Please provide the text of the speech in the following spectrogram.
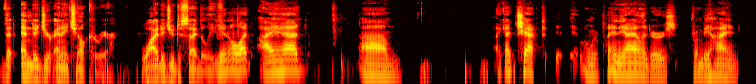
that ended your NHL career? Why did you decide to leave? You know what? I had, um, I got checked when we were playing the Islanders from behind,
